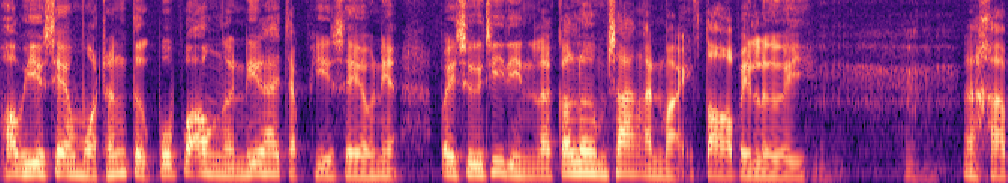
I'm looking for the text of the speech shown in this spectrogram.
พอ presale หมดทั้งตึกปุ๊บก็เอาเงินที่ได้จาก presale เนี่ยไปซื้อที่ดินแล้วก็เริ่มสร้างอันใหม่ต่อไปเลยนะครับ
